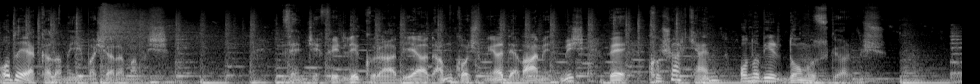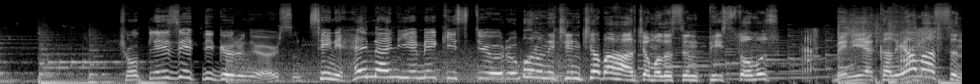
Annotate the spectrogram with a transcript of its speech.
o da yakalamayı başaramamış. Zencefilli kurabiye adam koşmaya devam etmiş ve koşarken onu bir domuz görmüş. Çok lezzetli görünüyorsun. Seni hemen yemek istiyorum. Bunun için çaba harcamalısın pis domuz. Beni yakalayamazsın.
